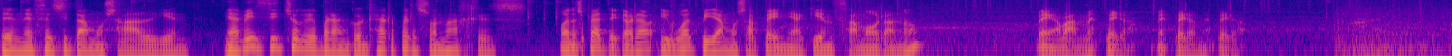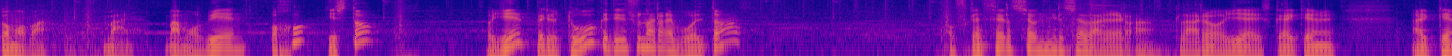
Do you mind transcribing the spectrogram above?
Necesitamos a alguien. Me habéis dicho que para encontrar personajes... Bueno, espérate, que ahora igual pillamos a Peña aquí en Zamora, ¿no? Venga, va, me espero, me espero, me espero. ¿Cómo va? Vale, vamos bien. ¡Ojo! ¿Y esto? Oye, pero tú, que tienes una revuelta. Ofrecerse a unirse a la guerra. Claro, oye, es que hay que, hay que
